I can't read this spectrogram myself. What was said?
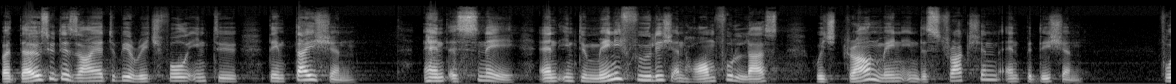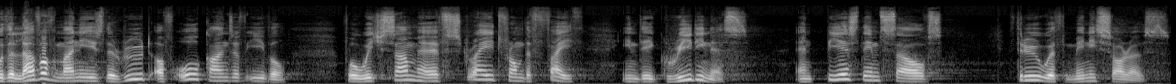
But those who desire to be rich fall into temptation and a snare, and into many foolish and harmful lusts which drown men in destruction and perdition. For the love of money is the root of all kinds of evil, for which some have strayed from the faith in their greediness and pierced themselves through with many sorrows.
